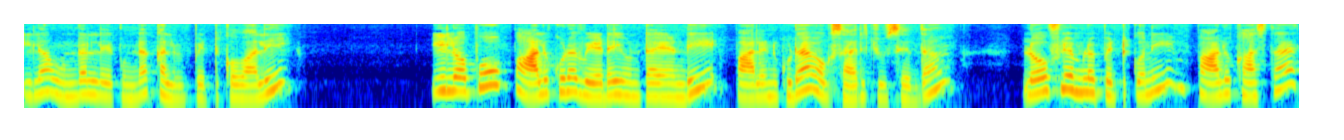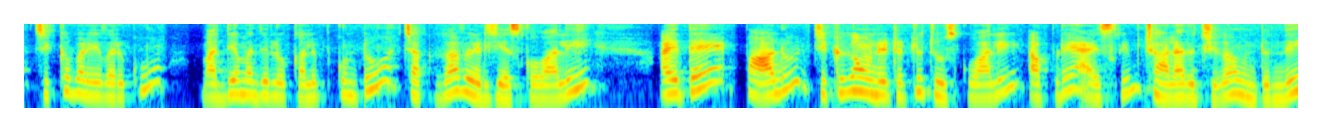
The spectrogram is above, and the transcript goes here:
ఇలా ఉండలు లేకుండా కలిపి పెట్టుకోవాలి. ఈలోపు పాలు కూడా వేడై ఉంటాయండి. పాలను కూడా ఒకసారి చూసేద్దాం. లో ఫ్లేమ్లో పెట్టుకొని పాలు కాస్త చిక్కబడే వరకు మధ్య మధ్యలో కలుపుకుంటూ చక్కగా వేడి చేసుకోవాలి. అయితే పాలు చిక్కగా ఉండేటట్లు చూసుకోవాలి. అప్పుడే ఐస్ క్రీమ్ చాలా రుచిగా ఉంటుంది.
